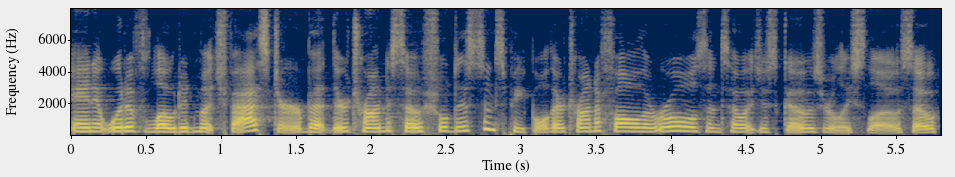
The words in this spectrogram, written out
and it would have loaded much faster, but they're trying to social distance people. They're trying to follow the rules, and so it just goes really slow. So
